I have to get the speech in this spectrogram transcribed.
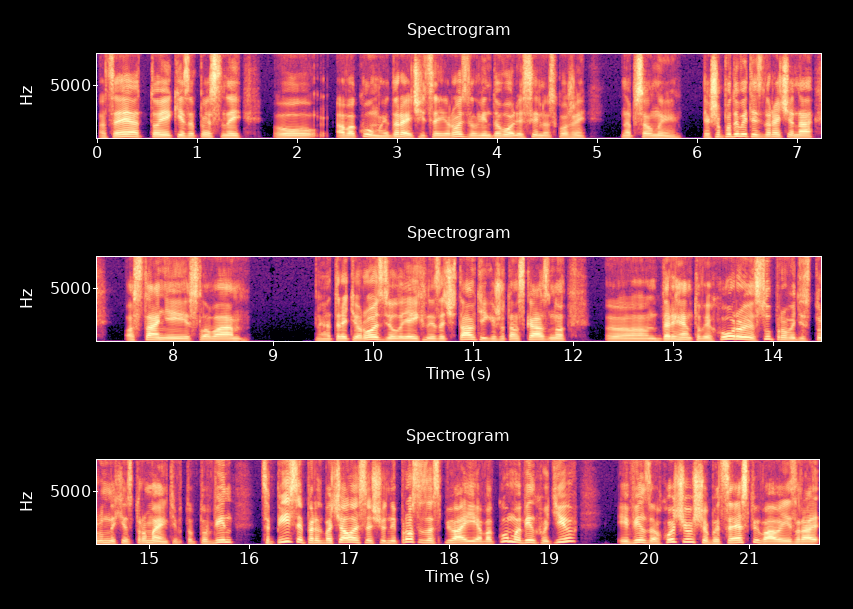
А це той, який записаний у Авакумі. І, до речі, цей розділ він доволі сильно схожий на псалми. Якщо подивитись, до речі, на останні слова е, третього розділу, я їх не зачитав, тільки що там сказано е, диригентові хорою в супроводі струнних інструментів. Тобто він, ця пісня передбачалася, що не просто заспіває Авакума, він хотів, і він захочив, щоб це співали ізра...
